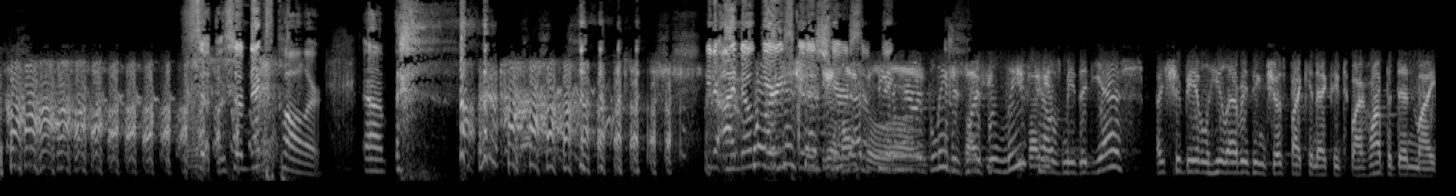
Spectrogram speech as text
so, so next caller. Um, you know, I know well, Gary's going to share something. Inherent belief is my belief tells me that yes, I should be able to heal everything just by connecting to my heart. But then my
